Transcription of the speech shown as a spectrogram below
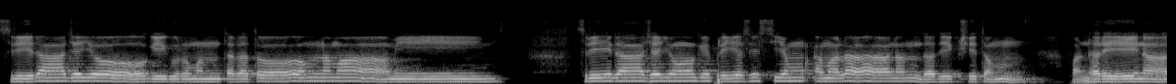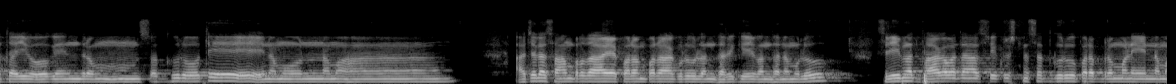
श्रीराजयोगिगुरुमन्तरतों नमामि। श्रीराजयोगिप्रियशिष्यम् अमलानन्ददीक्षितम्। అమలానందదీక్షితం పండరీనాథయోగేంద్రం సద్గురోతే నమో నమ. అచల సాంప్రదాయ పరంపరా గురువులందరికీ వందనములు. శ్రీమద్భాగవత శ్రీకృష్ణ సద్గురు పరబ్రహ్మణే నమ.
